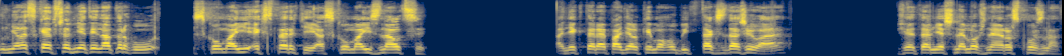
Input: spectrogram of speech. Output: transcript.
Umělecké předměty na trhu zkoumají experti a zkoumají znalci. A některé padělky mohou být tak zdařilé, že je téměř nemožné rozpoznat.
